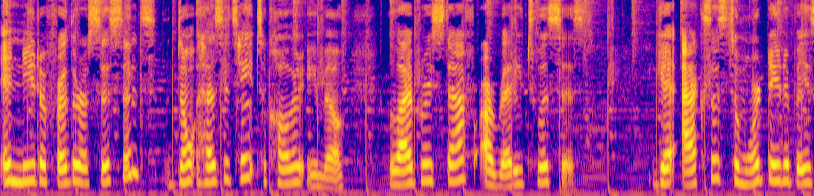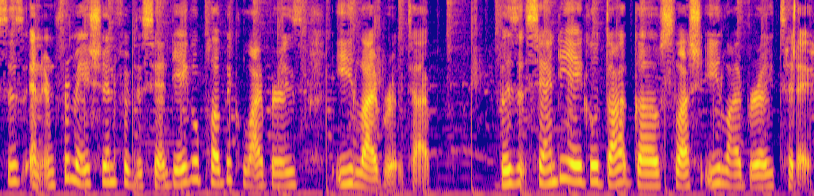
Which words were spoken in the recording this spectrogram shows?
In need of further assistance, don't hesitate to call or email. Library staff are ready to assist. Get access to more databases and information from the San Diego Public Library's e-Library tab. Visit san diego.gov slash e-library today.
